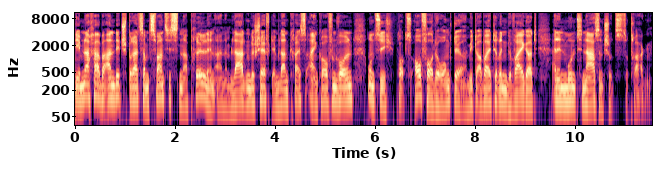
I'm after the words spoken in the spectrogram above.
Demnach habe Anditsch bereits am 20. April in einem Ladengeschäft im Landkreis einkaufen wollen und sich trotz Aufforderung der Mitarbeiterin geweigert, einen Mund-Nasenschutz zu tragen.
